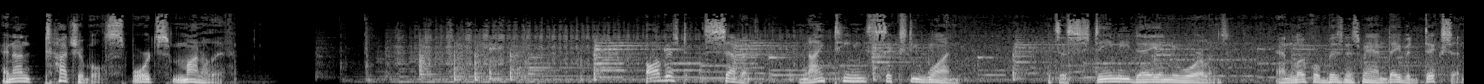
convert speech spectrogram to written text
an untouchable sports monolith. August 7th, 1961. It's a steamy day in New Orleans, and local businessman David Dixon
